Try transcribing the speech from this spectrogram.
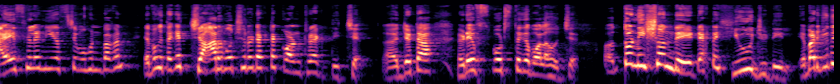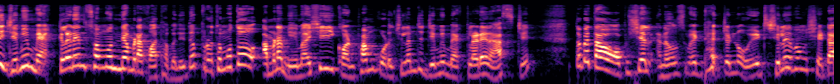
আইএসএলে নিয়ে আসছে মোহনবাগান, এবং তাকে চার বছরের একটা কন্ট্রাক্ট দিচ্ছে যেটা রেফ স্পোর্টস থেকে বলা হচ্ছে। তো নিঃসন্দেহে এটা একটা হিউজ ডিল এবার যদি জেমি ম্যাকলারেন সম্বন্ধে আমরা কথা বলি, তো প্রথমত আমরা মে মাসেই কনফার্ম করেছিলাম যে জেমি ম্যাকলারেন আসছে, তবে তাও অফিসিয়াল অ্যানাউন্সমেন্টটার জন্য ওয়েট ছিল, এবং সেটা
